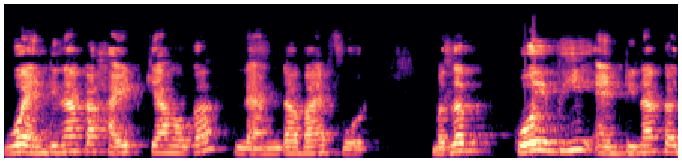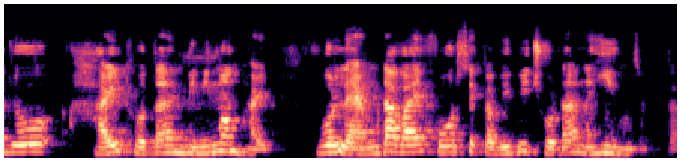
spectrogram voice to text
वो एंटीना का हाइट क्या होगा? Lambda by four. मतलब कोई भी एंटीना का जो हाइट होता है मिनिमम हाइट वो लैमडा बाय फोर से कभी भी छोटा नहीं हो सकता।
